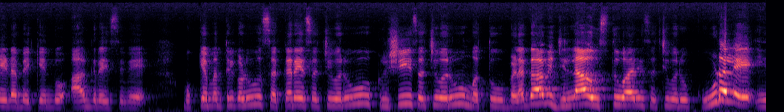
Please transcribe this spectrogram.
ನೀಡಬೇಕೆಂದು ಆಗ್ರಹಿಸಿವೆ. ಮುಖ್ಯಮಂತ್ರಿಗಳು, ಸಕ್ಕರೆ ಸಚಿವರು, ಕೃಷಿ ಸಚಿವರು ಮತ್ತು ಬೆಳಗಾವಿ ಜಿಲ್ಲಾ ಉಸ್ತುವಾರಿ ಸಚಿವರು ಕೂಡಲೇ ಈ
